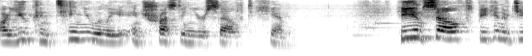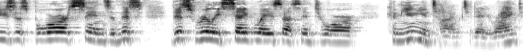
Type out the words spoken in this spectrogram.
Are you continually entrusting yourself to him? He himself, speaking of Jesus, bore our sins, and this, this really segues us into our communion time today, right?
